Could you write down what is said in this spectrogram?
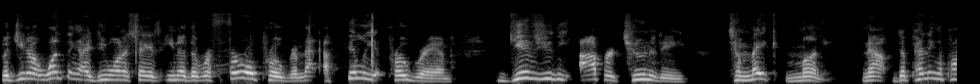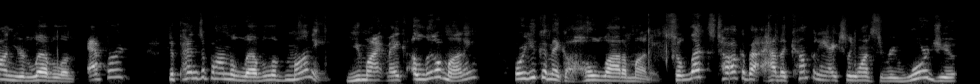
But, you know, one thing I do want to say is, you know, the referral program, that affiliate program, gives you the opportunity to make money. Now, depending upon your level of effort, depends upon the level of money. You might make a little money or you can make a whole lot of money. So let's talk about how the company actually wants to reward you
